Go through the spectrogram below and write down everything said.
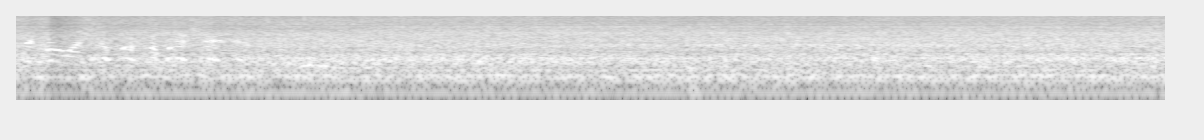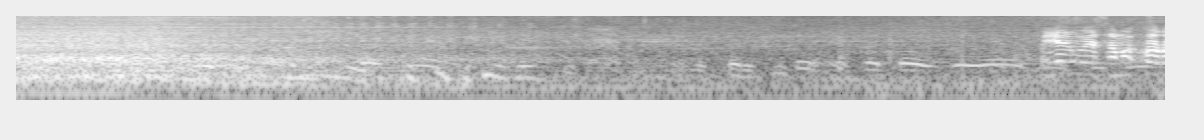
Состыковочка, прошу прощения. Первые самоходные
